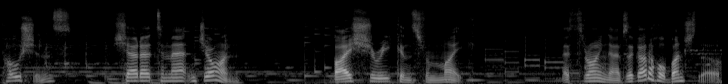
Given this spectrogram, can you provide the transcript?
Potions. Shout out to Matt and John. Buy shurikens from Mike. Uh, throwing knives. I got a whole bunch, though.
